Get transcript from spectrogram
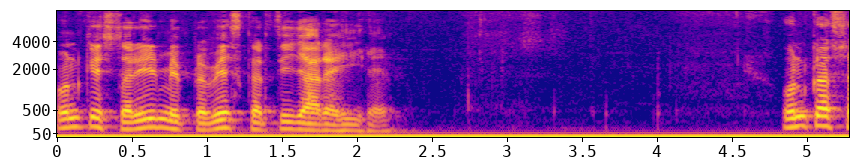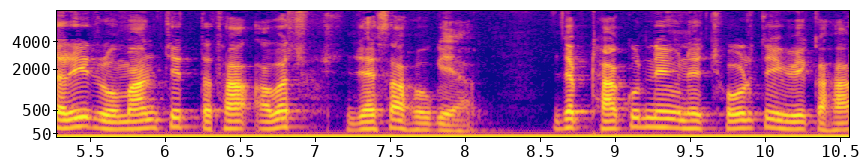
उनके शरीर में प्रवेश करती जा रही है। उनका शरीर रोमांचित तथा अवश्य जैसा हो गया। जब ठाकुर ने उन्हें छोड़ते हुए कहा,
